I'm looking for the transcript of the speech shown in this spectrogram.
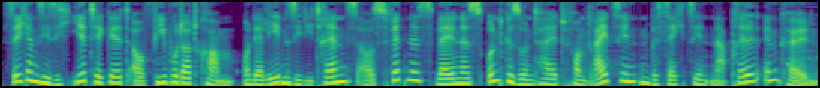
Sichern Sie sich Ihr Ticket auf fibo.com und erleben Sie die Trends aus Fitness, Wellness und Gesundheit vom 13. bis 16. April in Köln.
